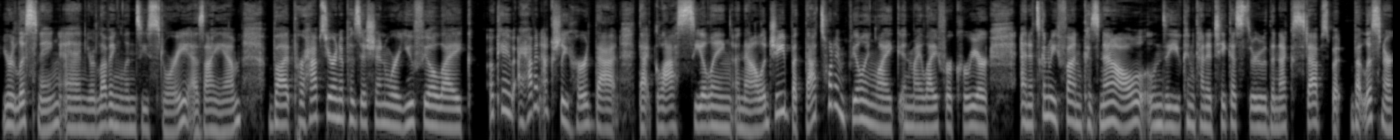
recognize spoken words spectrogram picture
you're listening and you're loving Lindsay's story as I am, but perhaps you're in a position where you feel like, okay, I haven't actually heard that that glass ceiling analogy, but that's what I'm feeling like in my life or career. And it's going to be fun because now, Lindsay, you can kind of take us through the next steps. But but listener,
